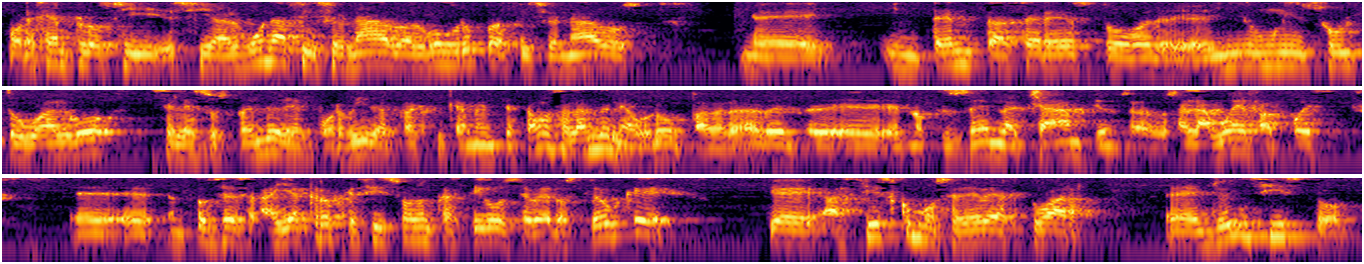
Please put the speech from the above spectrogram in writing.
por ejemplo, si, si algún aficionado, algún grupo de aficionados eh, intenta hacer esto, un insulto o algo, se le suspende de por vida prácticamente. Estamos hablando en Europa, ¿verdad? En lo que sucede en la Champions, o sea, la UEFA, pues. Eh, entonces, allá creo que sí son castigos severos. Creo que, así es como se debe actuar. Eh, yo insisto,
